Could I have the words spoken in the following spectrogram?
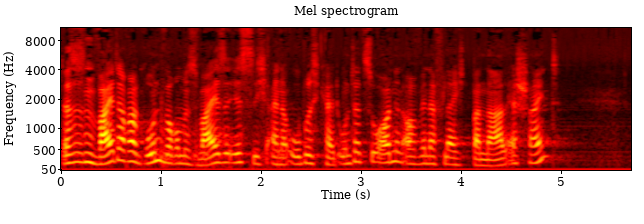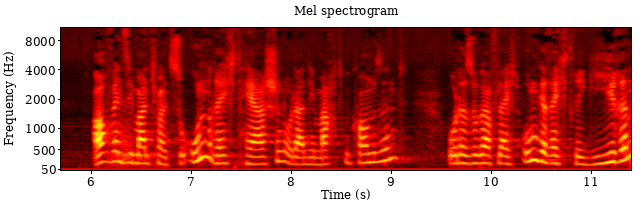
Das ist ein weiterer Grund, warum es weise ist, sich einer Obrigkeit unterzuordnen, auch wenn er vielleicht banal erscheint, auch wenn sie manchmal zu Unrecht herrschen oder an die Macht gekommen sind oder sogar vielleicht ungerecht regieren.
